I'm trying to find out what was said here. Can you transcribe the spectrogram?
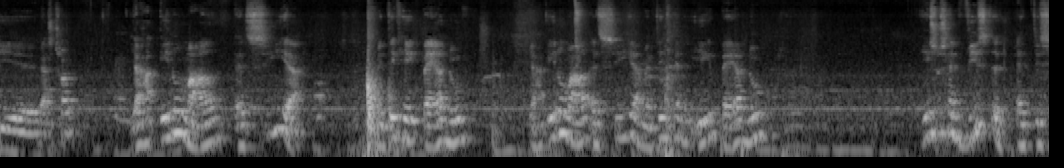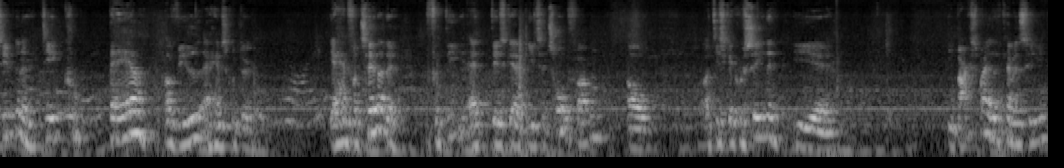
i øh, vers 12, Jeg har endnu meget at sige jer, men det kan I ikke bære nu. Jeg har endnu meget at sige jer, men det kan I ikke bære nu. Jesus han vidste, at disciplene de ikke kunne bære at vide, at han skulle dø. Ja, han fortæller det, fordi at det skal blive til tro for dem, og og de skal kunne se det i, øh, i bagspejlet, kan man sige.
